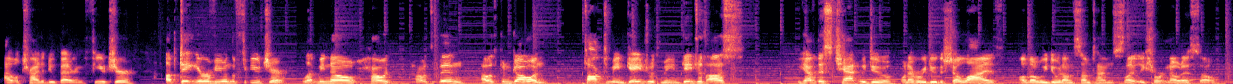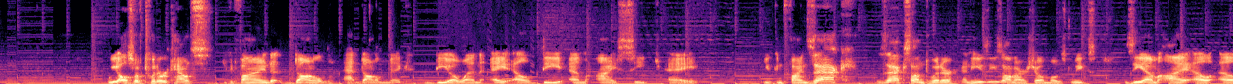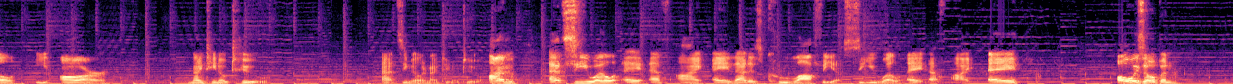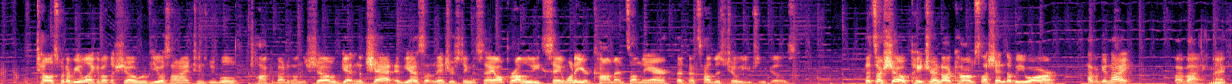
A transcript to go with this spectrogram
I will try to do better in the future. Update your review in the future. Let me know how it how it's been, how it's been going. Talk to me, engage with me, engage with us. We have this chat we do whenever we do the show live, although we do it on sometimes slightly short notice, so we also have Twitter accounts. You can find Donald at Donald Mick, D O N A L D M I C K. You can find Zach. Zach's on Twitter, and he's he's on our show most weeks. Z M I L L E R 1902 at Z Miller 1902. I'm at C U L A F I A. That is Culafia. C U L A F I A. Always open. Tell us whatever you like about the show. Review us on iTunes. We will talk about it on the show. Get in the chat if you have something interesting to say. I'll probably say one of your comments on the air. That, that's how this show usually goes. That's our show. Patreon.com slash NWR. Have a good night. Bye bye. Night.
